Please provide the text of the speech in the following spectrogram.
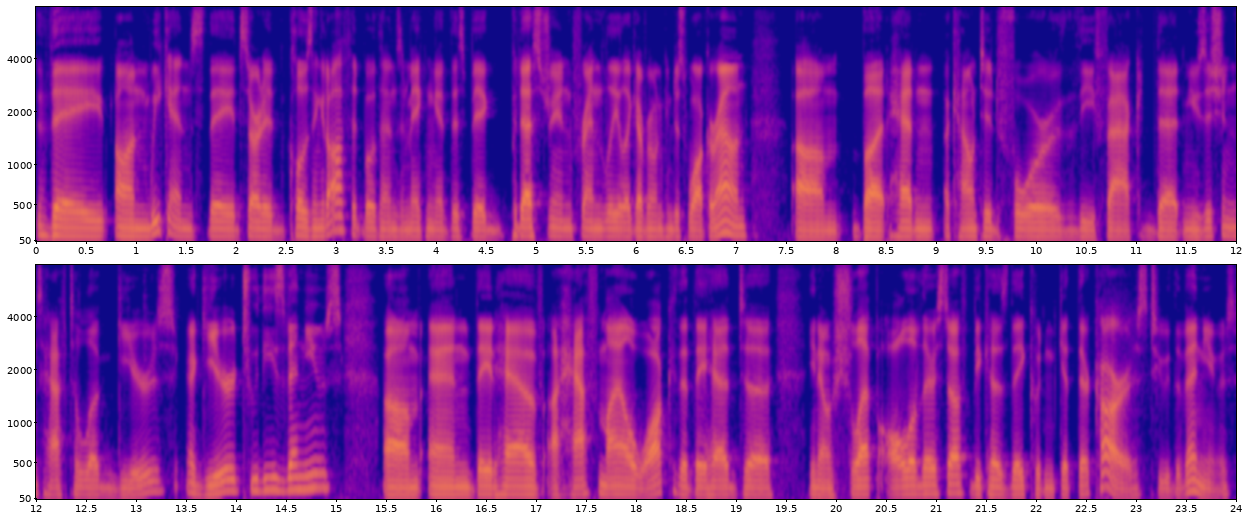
they on weekends they had started closing it off at both ends and making it this big pedestrian friendly like everyone can just walk around um, but hadn't accounted for the fact that musicians have to lug gears uh, gear to these venues. Um, and they'd have a half mile walk that they had to you know schlep all of their stuff because they couldn't get their cars to the venues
